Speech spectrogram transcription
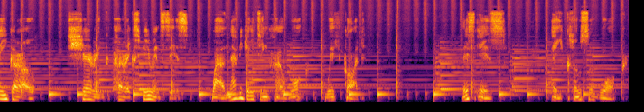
a girl sharing her experiences while navigating her walk with God. This is a closer walk.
